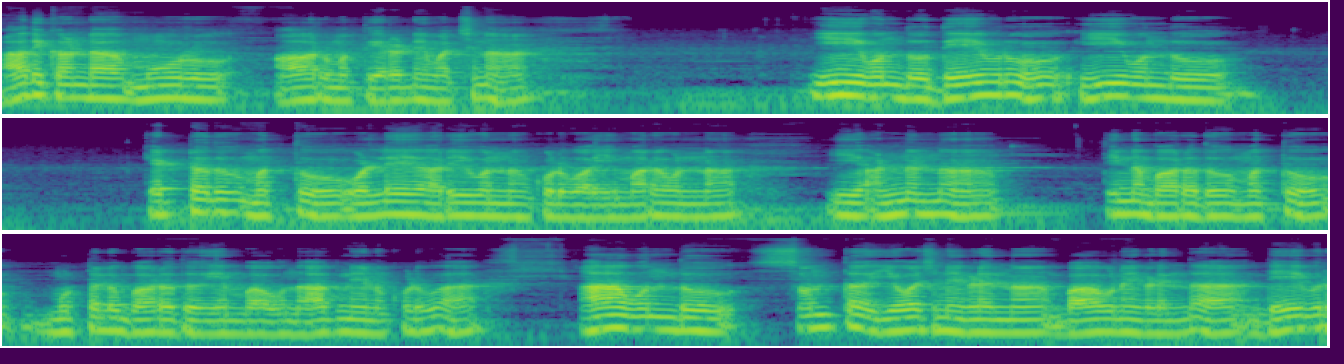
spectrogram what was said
ಆದಿಕಾಂಡ ಮೂರು, ಆರು ಮತ್ತು ಎರಡನೇ ವಚನ, ಈ ಒಂದು ದೇವರು ಈ ಒಂದು ಕೆಟ್ಟದು ಮತ್ತು ಒಳ್ಳೆಯ ಅರಿವನ್ನು ಕೊಡುವ ಈ ಮರವನ್ನು, ಈ ಹಣ್ಣನ್ನು ತಿನ್ನಬಾರದು ಮತ್ತು ಮುಟ್ಟಲೂಬಾರದು ಎಂಬ ಒಂದು ಆಜ್ಞೆಯನ್ನು ಕೊಡುವ ಆ ಒಂದು ಸ್ವಂತ ಯೋಜನೆಗಳನ್ನು, ಭಾವನೆಗಳಿಂದ ದೇವರ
